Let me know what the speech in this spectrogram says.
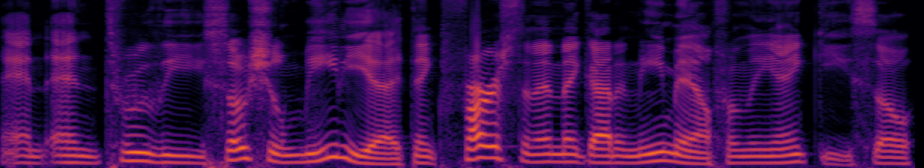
and and through the social media, I think first, and then they got an email from the Yankees. So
